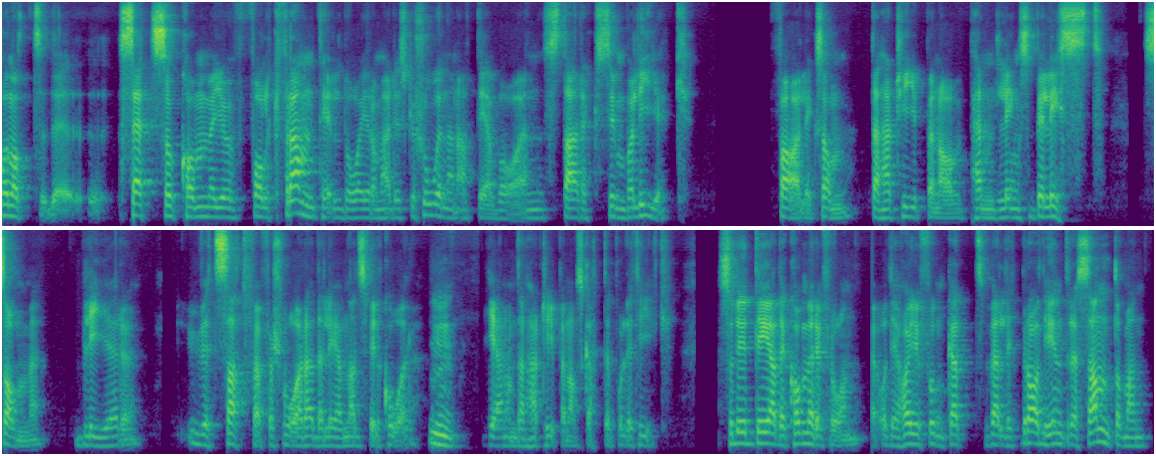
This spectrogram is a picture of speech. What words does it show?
på något eh, sätt så kommer ju folk fram till då i de här diskussionerna att det var en stark symbolik för liksom den här typen av pendlingsbilist som blir utsatt för försvårade levnadsvillkor mm. genom den här typen av skattepolitik. Så det är det det kommer ifrån och det har ju funkat väldigt bra. Det är intressant om man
